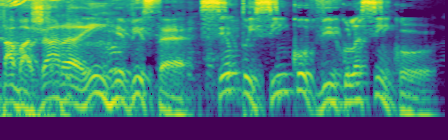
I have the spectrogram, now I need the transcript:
Tabajara em Revista 105,5.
